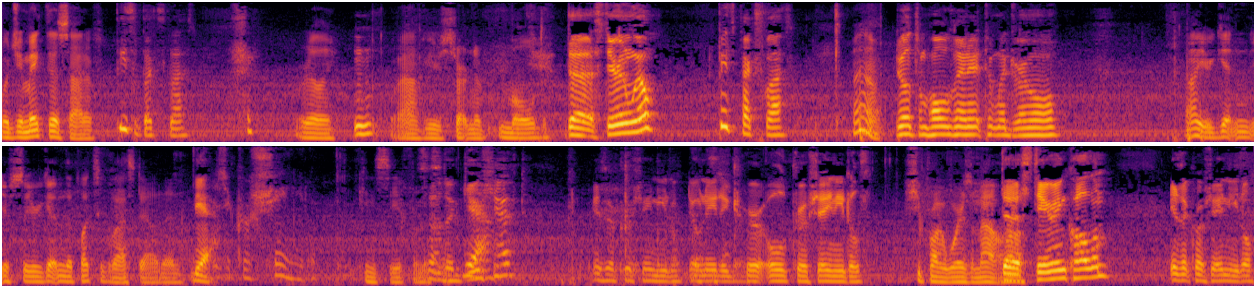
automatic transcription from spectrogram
What'd you make this out of? Piece of plexiglass. Really? Mhm. Wow, you're starting to mold. The steering wheel, piece of plexiglass. Oh, Drilled some holes in it. Took my Dremel. oh, you're getting you're, so you're getting the plexiglass down. Then Yeah. There's a crochet needle. can you see it from the So this? the gear Yeah. shift is a crochet needle. Donated her old crochet needles. She probably wears them out. The huh? steering column is a crochet needle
